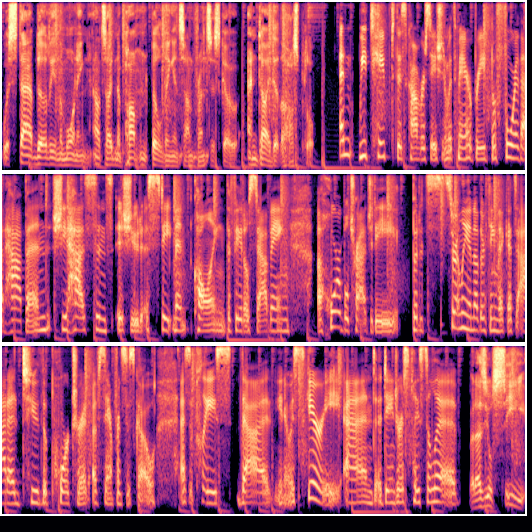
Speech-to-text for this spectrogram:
was stabbed early in the morning outside an apartment building in San Francisco and died at the hospital. And we taped this conversation with Mayor Breed before that happened. She has since issued a statement calling the fatal stabbing a horrible tragedy, but it's certainly another thing that gets added to the portrait of San Francisco as a place that, you know, is scary and a dangerous place to live. But as you'll see,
